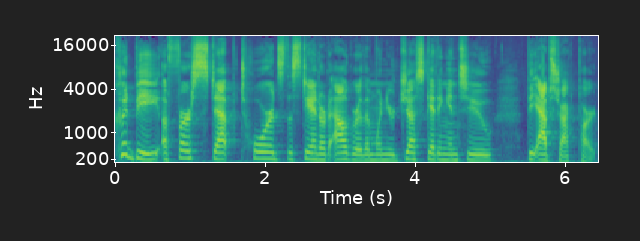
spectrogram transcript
could be a first step towards the standard algorithm when you're just getting into the abstract part.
